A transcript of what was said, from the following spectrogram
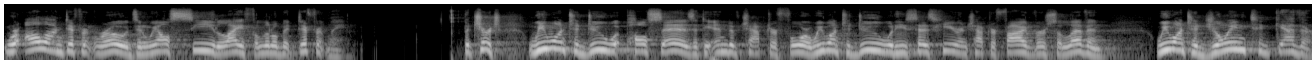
we're all on different roads and we all see life a little bit differently. But, church, we want to do what Paul says at the end of chapter 4. We want to do what he says here in chapter 5, verse 11. We want to join together.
